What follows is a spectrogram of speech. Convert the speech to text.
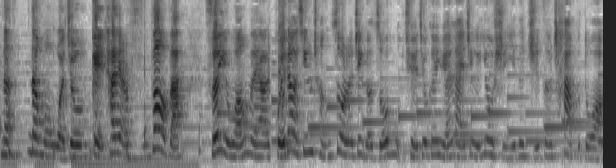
那那么我就给他点福报吧。所以王维啊，回到京城做了这个左补阙，就跟原来这个右拾遗的职责差不多啊。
